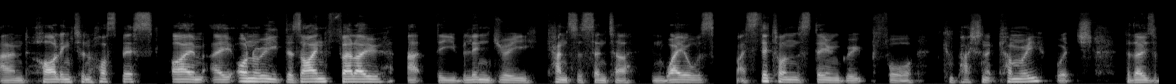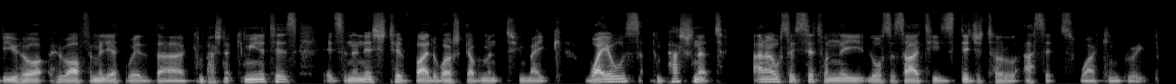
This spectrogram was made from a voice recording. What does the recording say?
and Harlington Hospice. I'm a honorary design fellow at the Velindre Cancer Centre in Wales. I sit on the steering group for Compassionate Cymru, which, for those of you who are, who are familiar with uh, compassionate communities, it's an initiative by the Welsh Government to make Wales compassionate. And I also sit on the Law Society's Digital Assets Working Group.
